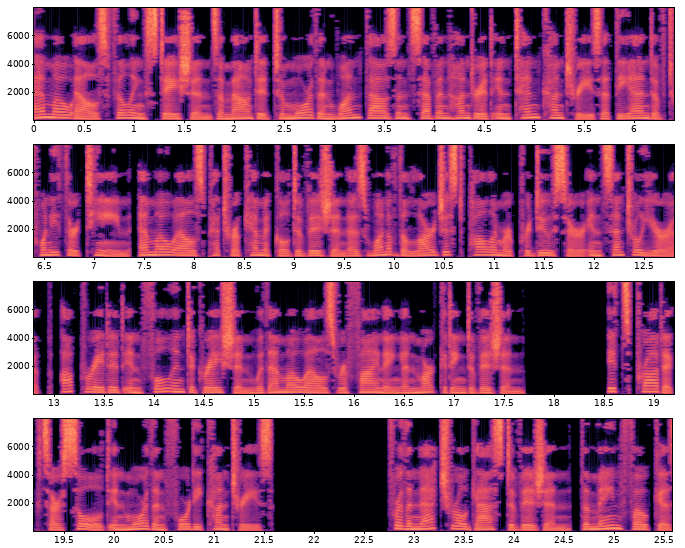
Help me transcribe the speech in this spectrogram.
MOL's filling stations amounted to more than 1,700 in 10 countries at the end of 2013. MOL's petrochemical division is one of the largest polymer producer in Central Europe, operated in full integration with MOL's refining and marketing division. Its products are sold in more than 40 countries. For the natural gas division, the main focus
